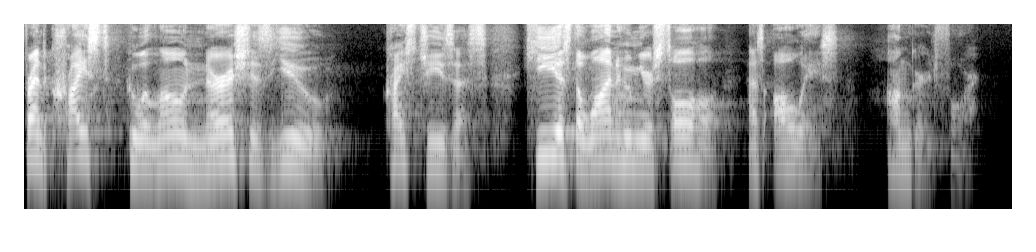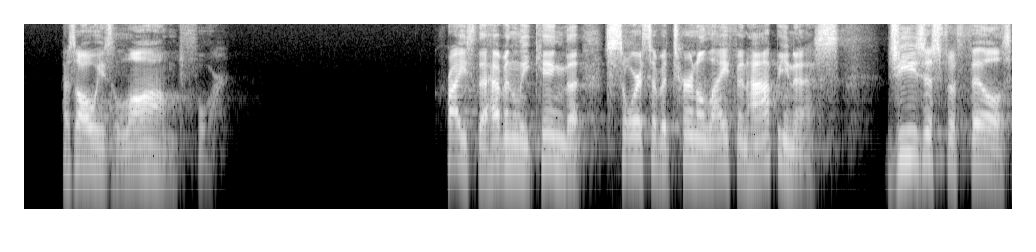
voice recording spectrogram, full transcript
friend, Christ who alone nourishes you, Christ Jesus, He is the one whom your soul has always hungered for, has always longed for. Christ, the heavenly King, the source of eternal life and happiness. Jesus fulfills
